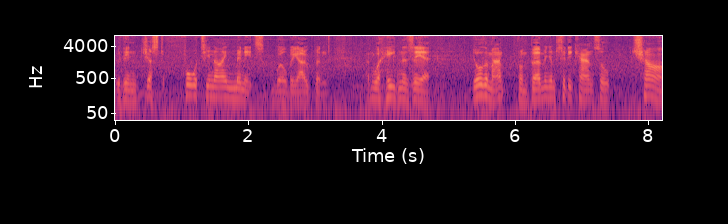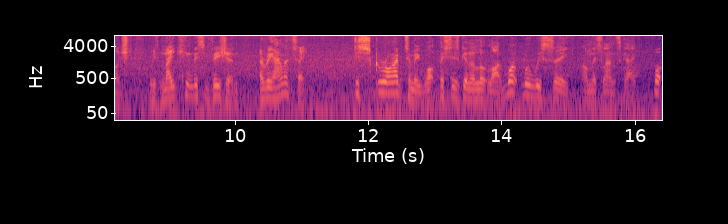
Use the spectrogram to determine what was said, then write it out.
within just 49 minutes will be opened. And Waheed Nazir, you're the man from Birmingham City Council charged with making this vision a reality describe to me what this is going to look like. What will we see on this landscape? Well,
